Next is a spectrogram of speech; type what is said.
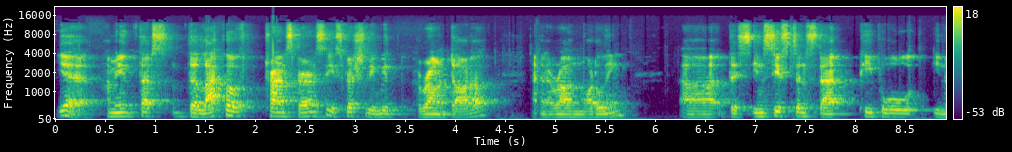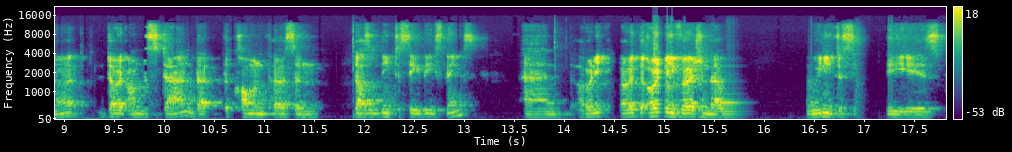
Yeah, I mean that's the lack of transparency, especially with around data and around modeling. this insistence that people, you know, don't understand that the common person doesn't need to see these things, and only the only version that we need to see is,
